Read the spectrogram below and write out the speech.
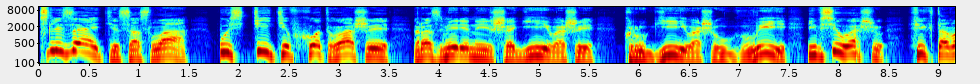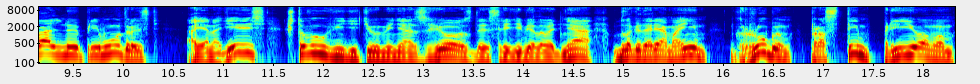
Слезайте со сла, Пустите в ход ваши размеренные шаги, ваши круги, ваши углы и всю вашу фехтовальную премудрость, а я надеюсь, что вы увидите у меня звезды среди белого дня благодаря моим грубым, простым приемам,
